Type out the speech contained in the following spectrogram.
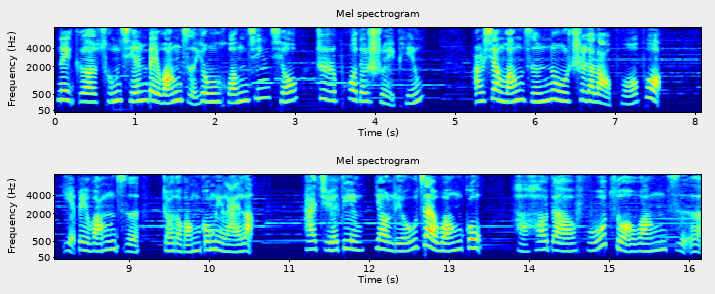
那个从前被王子用黄金球制破的水瓶，而向王子怒斥的老婆婆，也被王子招到王宫里来了。他决定要留在王宫，好好的辅佐王子。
